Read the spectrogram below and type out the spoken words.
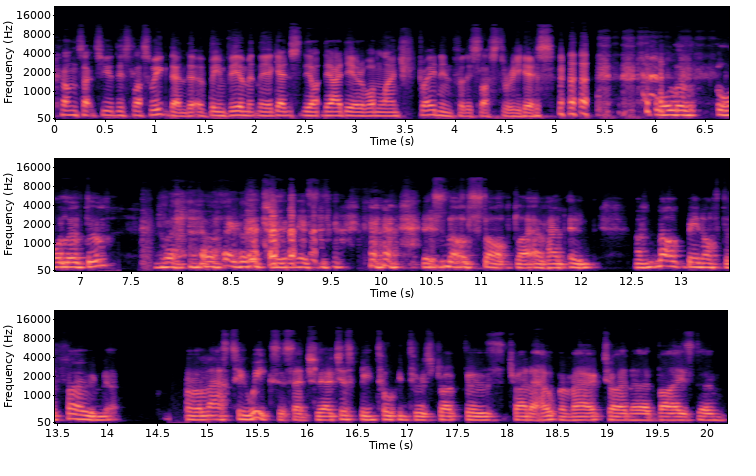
contact you this last week then that have been vehemently against the the idea of online training for this last three years? all of all of them. like literally, it's, it's not stopped. Like I've had. In, I've not been off the phone for the last two weeks, essentially. I've just been talking to instructors, trying to help them out, trying to advise them,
